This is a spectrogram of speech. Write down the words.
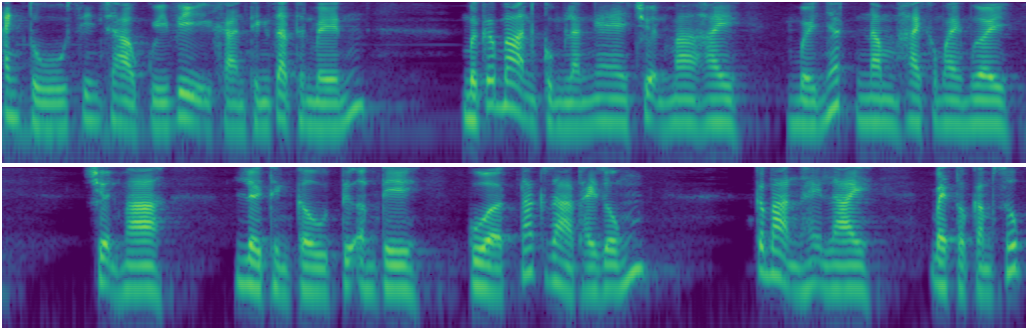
Anh Tú xin chào quý vị khán thính giả thân mến. Mời các bạn cùng lắng nghe chuyện ma hay mới nhất năm 2020. Chuyện ma, lời thỉnh cầu tự âm ty của tác giả Thái Dũng. Các bạn hãy like, bày tỏ cảm xúc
